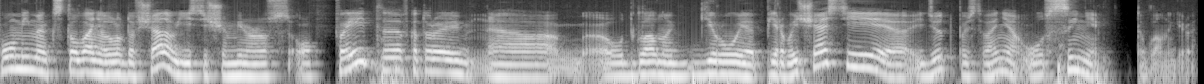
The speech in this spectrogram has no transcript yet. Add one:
помимо Castlevania Lord of Shadow есть еще Mirrors of Fate, э, в которой а, от главного героя первой части э, идет повествование о сыне этого главного героя.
